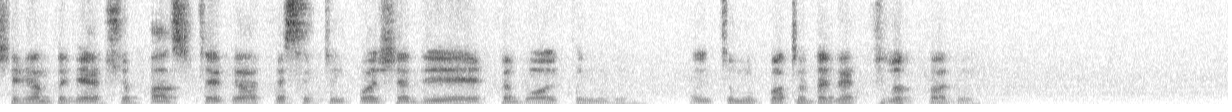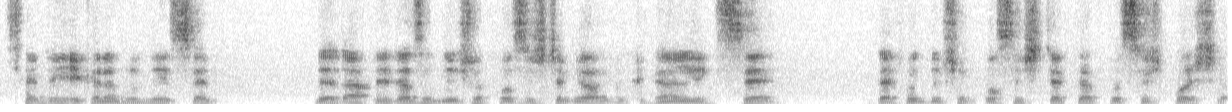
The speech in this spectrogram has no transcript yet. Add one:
সেখান থেকে একশো পাঁচ টাকা পঁচাত্তর পয়সা দিয়ে একটা বল কিনবে। তুমি কত টাকা ফেরত পাবে সেটাই এখানে বুঝিয়েছে যে রাতের কাছে দুশো পঁচিশ টাকা, এখানে লিখছে, দেখো দুশো পঁচিশ টাকা, পঁচিশ পয়সা।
